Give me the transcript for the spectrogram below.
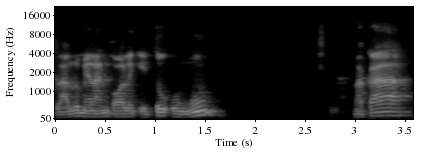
Lalu melankolik itu ungu. Maka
